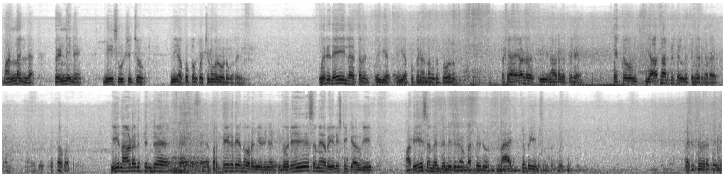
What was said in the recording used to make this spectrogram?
മണ്ണല്ല. പെണ്ണിനെ നീ സൂക്ഷിച്ചു. നീ അപ്പം കൊച്ചുമകളോട് പറയുന്നു. ഒരു ദയയില്ലാത്തവൻ ഈ ഈ നമുക്ക് തോന്നും. പക്ഷെ അയാൾ ഈ നാടകത്തിലെ ഏറ്റവും യാഥാർത്ഥ്യത്തിൽ നിൽക്കുന്ന ഒരു കഥാപാത്രമാണ് കഥാപാത്രം. ഈ നാടകത്തിന്റെ പ്രത്യേകത എന്ന് പറഞ്ഞു കഴിഞ്ഞാൽ ഇത് ഒരേ സമയം റിയലിസ്റ്റിക് ആവുകയും അതേ സമയം തന്നെ ഇതിന് മറ്റൊരു മാജിക്കൽ റിയലിസം സംഭവിക്കും. മരിച്ചവരൊക്കെ ഈ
